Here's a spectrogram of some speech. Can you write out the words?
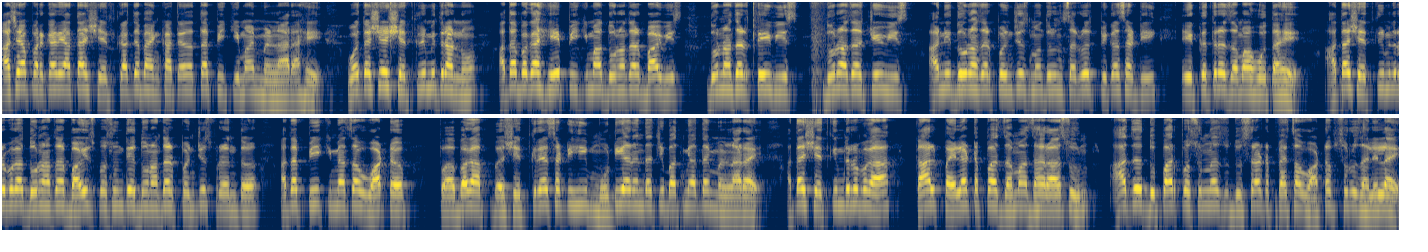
अशा प्रकारे आता शेतकऱ्याच्या बँक खात्यात आता पीक विमा मिळणार आहे. व तसेच शेतकरी मित्रांनो आता बघा हे पीक विमा दोन हजार बावीस दोन हजार तेवीस दोन हजार चोवीस आणि दोन हजार पंचवीसमधून सर्वच पिकासाठी एकत्र जमा होत आहे. आता शेतकरी मित्र बघा दोन हजार बावीसपासून ते दोन हजार पंचवीसपर्यंत आता पीक विम्याचा वाटप प बघा शेतकऱ्यासाठी ही मोठी आनंदाची बातमी आता मिळणार आहे. आता शेतकरी मित्र बघा काल पहिला टप्पा जमा झाला असून आज दुपारपासूनच दुसऱ्या टप्प्याचा वाटप सुरू झालेला आहे.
